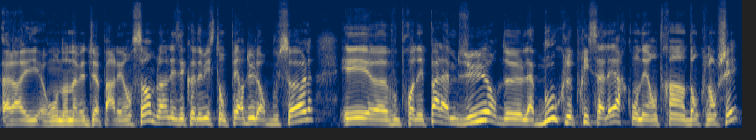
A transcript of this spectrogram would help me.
alors on en avait déjà parlé ensemble, hein, les économistes ont perdu leur boussole et euh, vous prenez pas la mesure de la boucle prix-salaire qu'on est en train d'enclencher.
